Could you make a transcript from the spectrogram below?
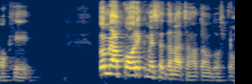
okay. तो मैं आपको और एक मैसेज देना चाहता हूँ दोस्तों।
